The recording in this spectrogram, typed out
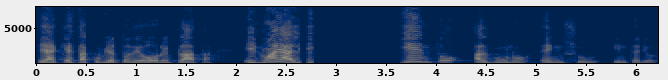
Y aquí está cubierto de oro y plata. Y no hay aliento alguno en su interior.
